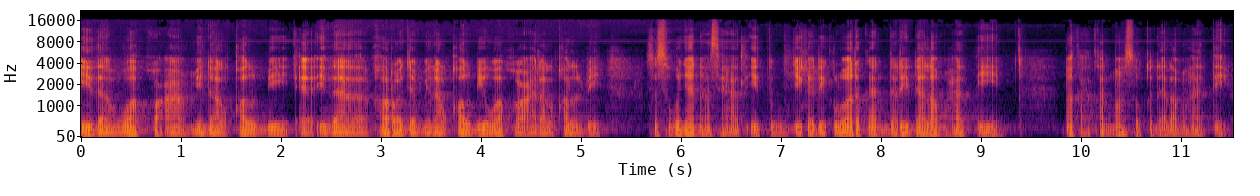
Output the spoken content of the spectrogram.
idza waqa'a minal qalbi eh, idza kharaja minal qalbi waqa'a 'alal qalbi. Sesungguhnya nasihat itu jika dikeluarkan dari dalam hati maka akan masuk ke dalam hati.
